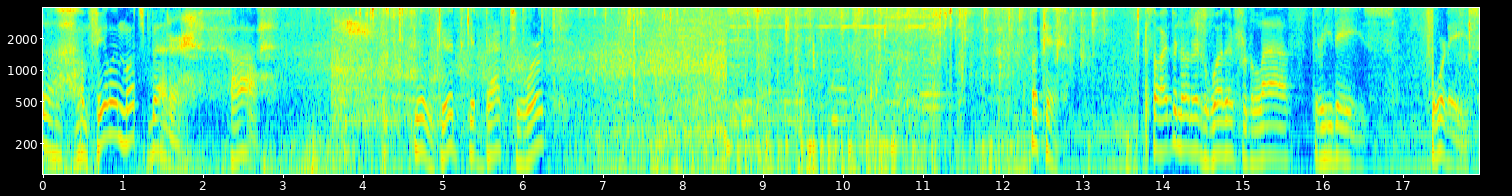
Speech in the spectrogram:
So I'm feeling much better. Ah, feels good to get back to work. Okay, so I've been under the weather for the last three days, four days,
